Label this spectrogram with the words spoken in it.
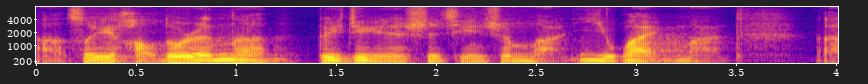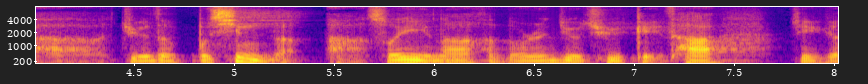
啊，所以好多人呢对这件事情是蛮意外、蛮，呃，觉得不幸的啊。所以呢，很多人就去给他这个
